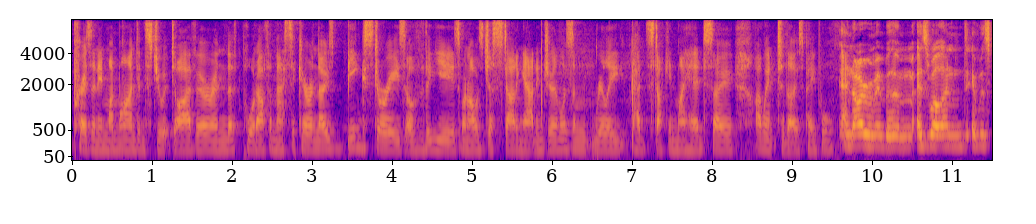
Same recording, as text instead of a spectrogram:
present in my mind, and Stuart Diver and the Port Arthur massacre, and those big stories of the years when I was just starting out in journalism really had stuck in my head. So I went to those people. And I remember them as well. And it was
